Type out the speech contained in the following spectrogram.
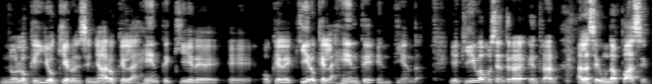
no lo que yo quiero enseñar o que la gente quiere eh, o que le quiero que la gente entienda. Y aquí vamos a entrar, a la segunda fase.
